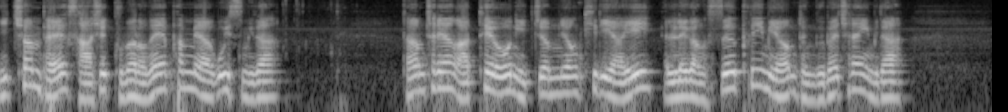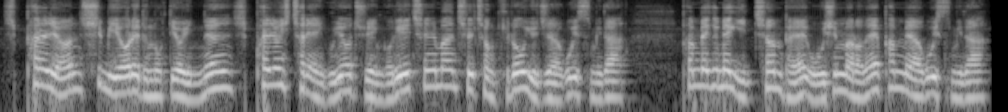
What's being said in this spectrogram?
2,149만원에 판매하고 있습니다. 다음 차량 아테온 2.0 TDI 엘레강스 프리미엄 등급의 차량입니다. 18년 12월에 등록되어 있는 18년식 차량이고요. 주행거리 77,000km 유지하고 있습니다. 판매 금액 2,150만원에 판매하고 있습니다.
